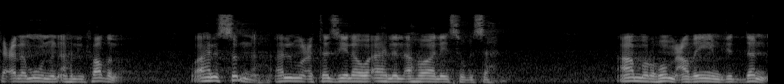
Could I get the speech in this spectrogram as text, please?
تعلمون من أهل الفضل وأهل السنة المعتزلة وأهل الأهواء ليسوا بسهل. أمرهم عظيم جدا.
